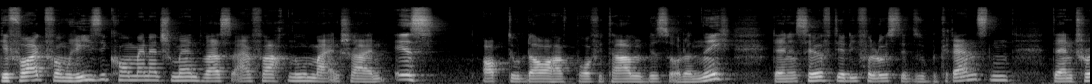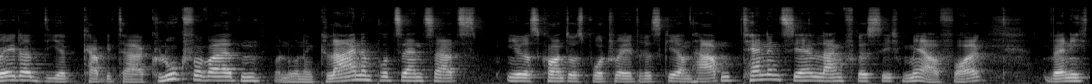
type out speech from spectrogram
Gefolgt vom Risikomanagement, was einfach nun mal entscheidend ist, ob du dauerhaft profitabel bist oder nicht denn es hilft dir, die Verluste zu begrenzen. Denn Trader, die ihr Kapital klug verwalten und nur einen kleinen Prozentsatz ihres Kontos pro Trade riskieren, haben tendenziell langfristig mehr Erfolg, wenn ich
